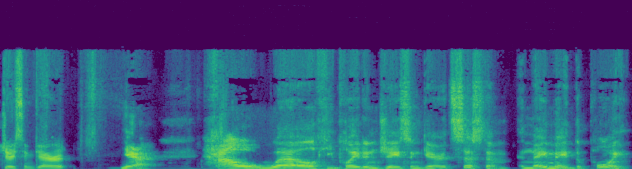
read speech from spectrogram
Jason Garrett. Yeah, how well he played in Jason Garrett's system, and they made the point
